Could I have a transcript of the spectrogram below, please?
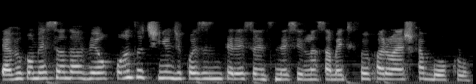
e eu fui começando a ver o quanto tinha de coisas interessantes nesse lançamento que foi o Faroeste Caboclo,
